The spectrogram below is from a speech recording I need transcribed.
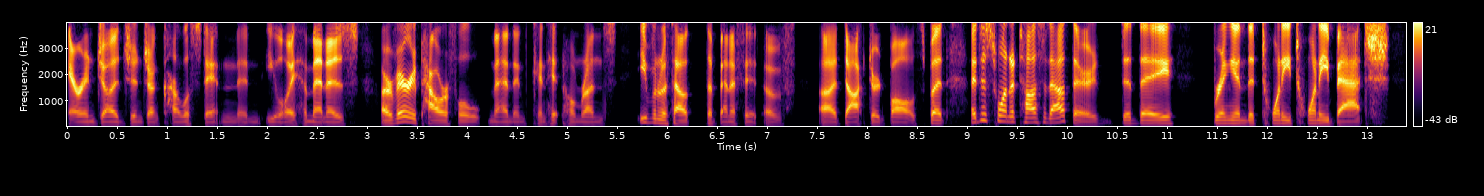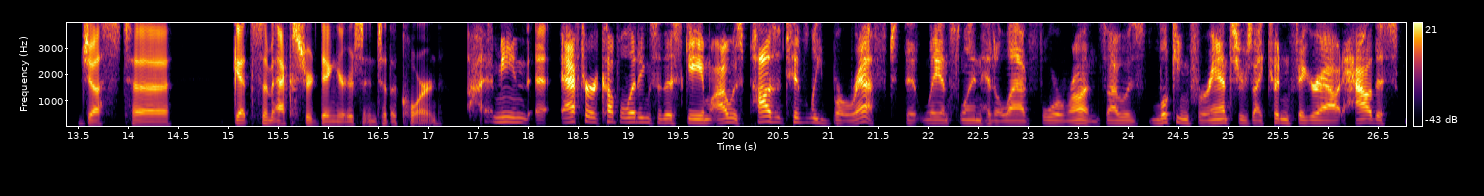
Aaron Judge and Giancarlo Stanton and Eloy Jimenez are very powerful men and can hit home runs even without the benefit of uh, doctored balls. But I just want to toss it out there. Did they bring in the 2020 batch just to get some extra dingers into the corn? I mean, after a couple innings of this game, I was positively bereft that Lance Lynn had allowed four runs. I was looking for answers. I couldn't figure out how this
